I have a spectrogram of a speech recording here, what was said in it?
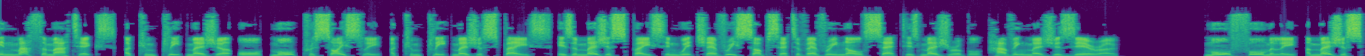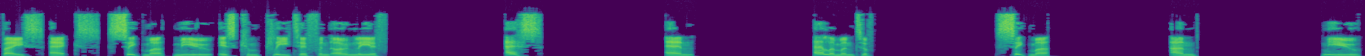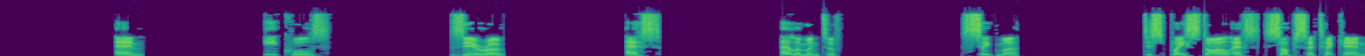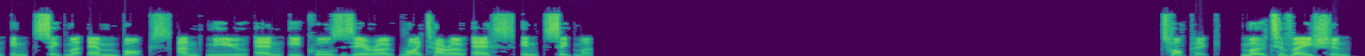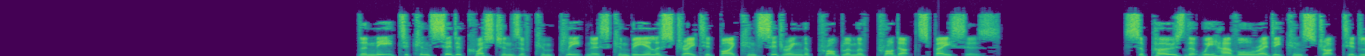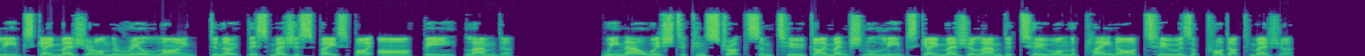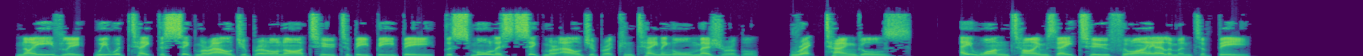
In mathematics, a complete measure or, more precisely, a complete measure space is a measure space in which every subset of every null set is measurable having measure 0. More formally, a measure space X, sigma, mu is complete if and only if S n element of sigma and mu n equals 0 s element of sigma display style s subset n in sigma m box and mu n equals 0 right arrow s in sigma. Topic motivation The need to consider questions of completeness can be illustrated by considering the problem of product spaces. Suppose that we have already constructed Lebesgue measure on the real line, denote this measure space by r, b, lambda. We now wish to construct some two-dimensional Lebesgue measure lambda 2 on the plane R2 as a product measure. Naively, we would take the sigma algebra on R2 to be BB, the smallest sigma algebra containing all measurable rectangles A1 times A2 for i element of B.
